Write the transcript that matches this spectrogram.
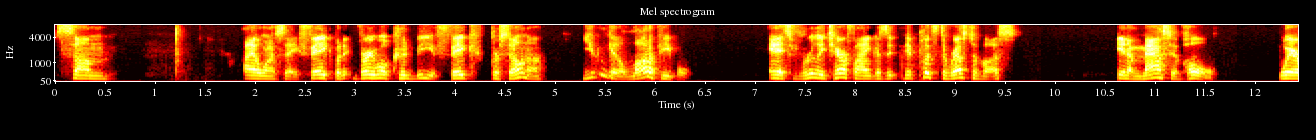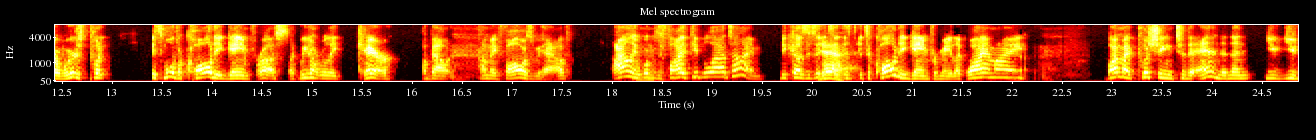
some I don't want to say fake, but it very well could be a fake persona. You can get a lot of people. And it's really terrifying because it, it puts the rest of us in a massive hole where we're just put it's more of a quality game for us. Like we don't really care about how many followers we have. I only work Mhm. with five people at a time because it's, Yeah. it's, a, it's a quality game for me. Like why am I why am I pushing to the end? And then you you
